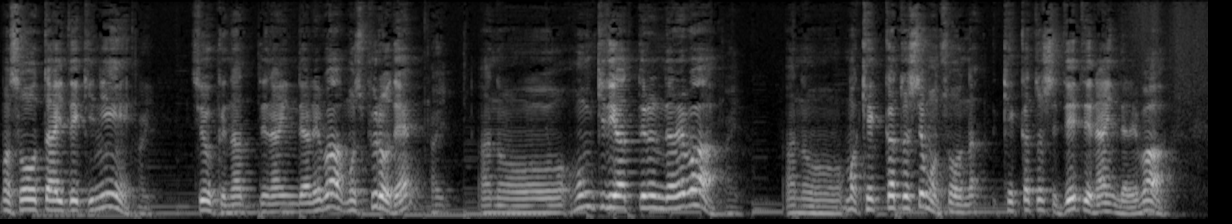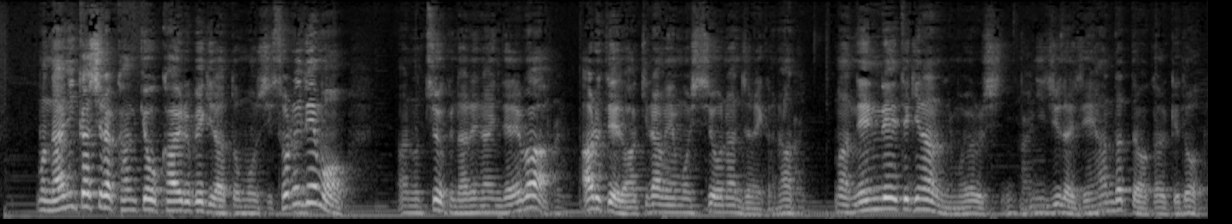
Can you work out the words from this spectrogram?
まあ相対的にはい。強くなってないんであればもしプロで、はい。あのー本気でやってるんであれば、はい。あのーまあ、結果としてもそうな結果として出てないんであれば、まあ、何かしら環境を変えるべきだと思うしそれでもあの強くなれないんであれば、はい。ある程度諦めも必要なんじゃないかな、はい。まあ、年齢的なのにもよるし、はい。20代前半だったら分かるけど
